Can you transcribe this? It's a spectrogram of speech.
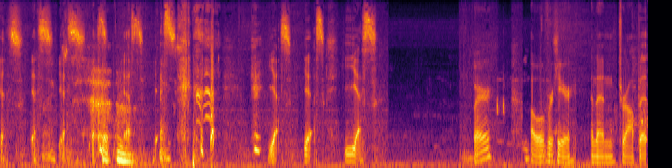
yes, yes, Thanks. yes, yes, yes, yes, yes, yes, yes. Where? Oh, over here, and then drop it.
